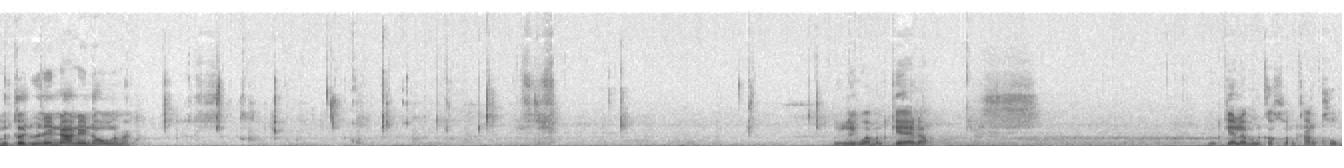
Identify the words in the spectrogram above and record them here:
มันเกิดอยู่ในนาในน้องหรือไหม ยเรื่องเรียกว่ามันแก่แล้ว มันแก่แล้วมันก็ค่อนข้างคม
